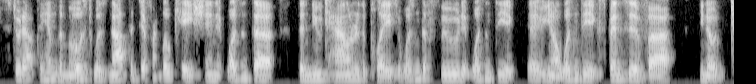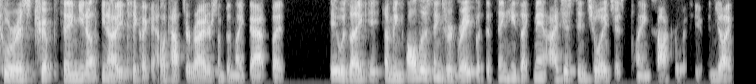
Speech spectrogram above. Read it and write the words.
stood out to him the most was not the different location. It wasn't the the new town or the place. It wasn't the food. It wasn't the uh, you know it wasn't the expensive uh, you know tourist trip thing. You know you know you take like a helicopter ride or something like that but it was like, it, I mean, all those things were great, but the thing he's like, man, I just enjoy just playing soccer with you. And you're like,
